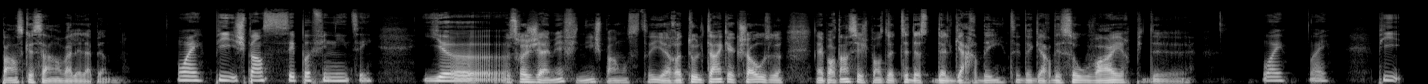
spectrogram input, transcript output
pense que ça en valait la peine. Ouais, puis je pense que c'est pas fini, tu sais il y a... Ce sera jamais fini, je pense. Il y aura tout le temps quelque chose. L'important, c'est, je pense, de, de, de le garder, de garder ça ouvert, puis de... Ouais, ouais. Puis,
